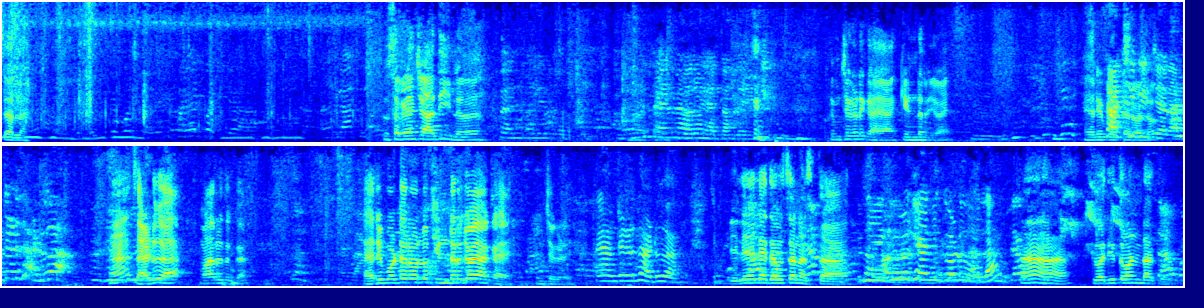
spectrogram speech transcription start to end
चला. तू सगळ्यांच्या आधी इल. तुमच्याकडे काय आहे? किंडर जॉय हॅरी पॉटर वालो. हा? झाडू हा मारू तुका. हॅरी पॉटर वालो किंडर जॉय हा काय तुमच्याकडे? इले इले देवचा नसता. हा हा. तू आधी तोंड दाखव.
